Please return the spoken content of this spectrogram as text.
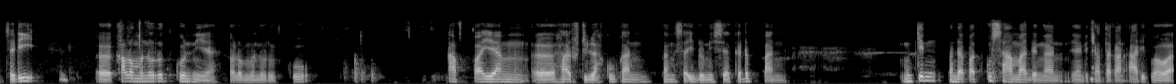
Jadi uh, kalau menurutku nih ya, kalau menurutku apa yang uh, harus dilakukan bangsa Indonesia ke depan, mungkin pendapatku sama dengan yang dikatakan Arik bahwa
